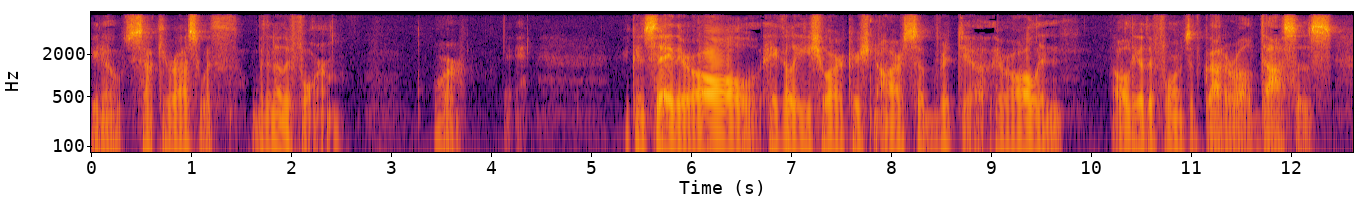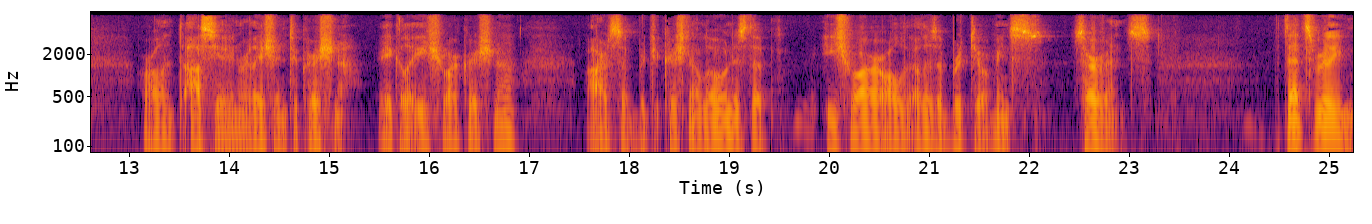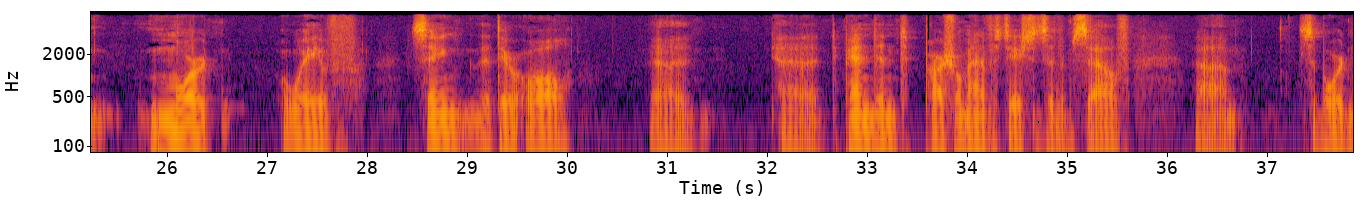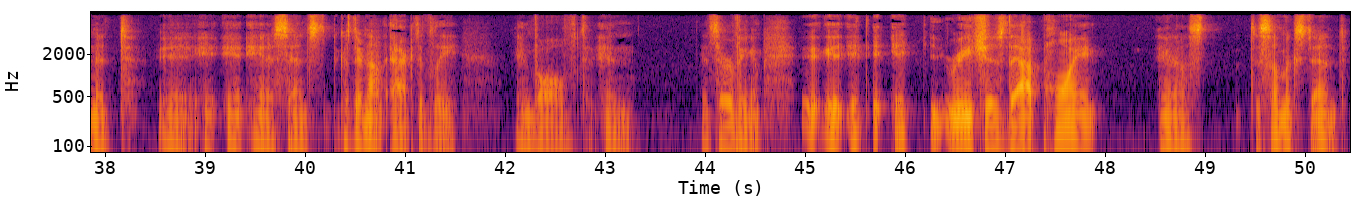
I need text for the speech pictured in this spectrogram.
you know, Sakiras with with another form, or you can say they're all Ekala Ishwar Krishna are Sabritya. They're all in all the other forms of God are all dasas, or all in dasya in relation to Krishna. Ekala Ishwar Krishna Arsa Britya. Krishna alone is the Ishwar, all the others are Britya, means servants. But that's really more a way of saying that they're all uh, uh, dependent, partial manifestations of himself, um, subordinate in, in, in, a sense, because they're not actively involved in in serving him. It it, it, it, reaches that point, you know, to some extent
